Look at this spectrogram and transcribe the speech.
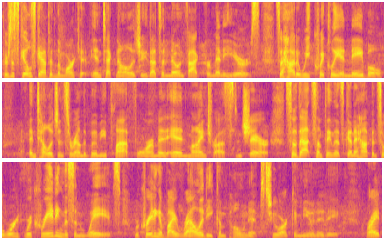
There's a skills gap in the market in technology. That's a known fact for many years. So how do we quickly enable intelligence around the Boomi platform and, and mind trust and share? So that's something that's going to happen. So we're, we're creating this in waves. We're creating a virality component to our community, right?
